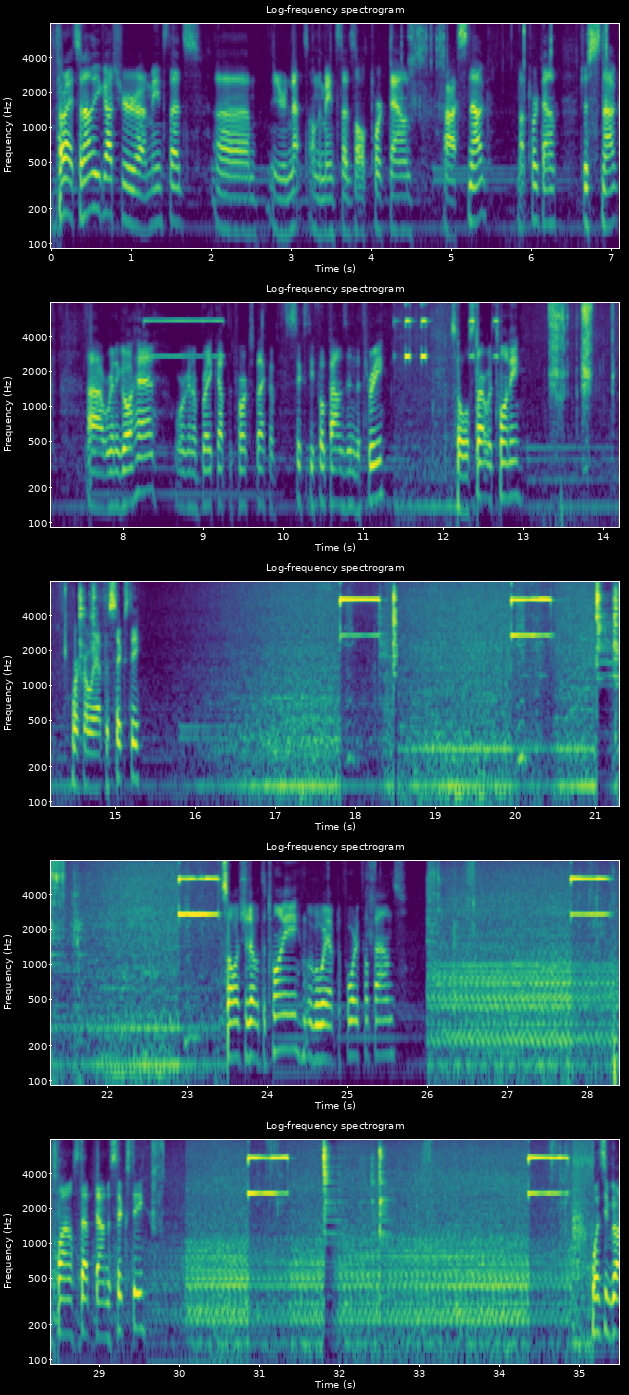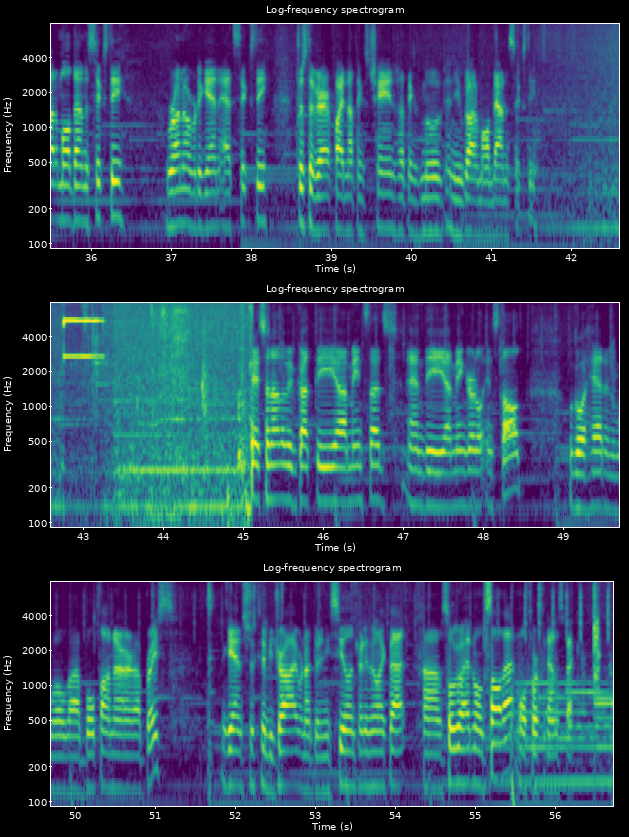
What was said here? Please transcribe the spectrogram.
All right, so now that you got your uh, main studs, um, your nuts on the main studs all torqued down, uh, snug, not torqued down, just snug. Uh, we're gonna go ahead, we're gonna break up the torque spec of 60 foot-pounds into three. So we'll start with 20, work our way up to 60. So once you're done with the 20, move away up to 40 foot-pounds. Final step down to 60. Once you've got them all down to 60, run over it again at 60, just to verify nothing's changed, nothing's moved, and you've got them all down to 60. Okay, so now that we've got the uh, main studs and the uh, main girdle installed, we'll go ahead and we'll uh, bolt on our uh, brace. Again, it's just gonna be dry, we're not doing any sealant or anything like that. Um, so we'll go ahead and we'll install that and we'll torque it down to spec.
